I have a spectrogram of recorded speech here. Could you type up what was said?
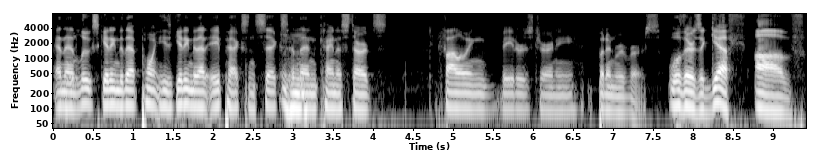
And then Luke's getting to that point. He's getting to that apex in 6 Mm-hmm. and then kind of starts following Vader's journey, but in reverse. Well, there's a gif of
